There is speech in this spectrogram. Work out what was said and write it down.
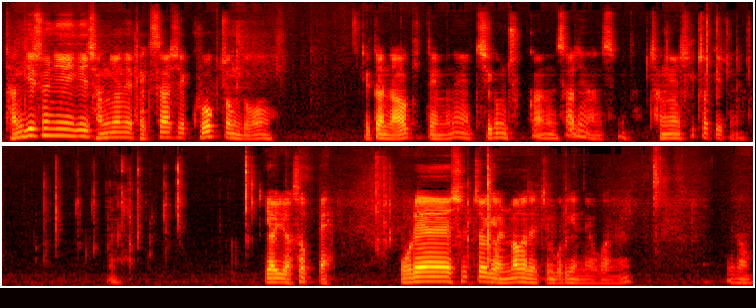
단기 순이익이 작년에 149억 정도 일단 나왔기 때문에 지금 주가는 싸진 않습니다. 작년 실적 기준으로. 16배. 올해 실적이 얼마가 될지 모르겠네요, 그거는. 그래서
